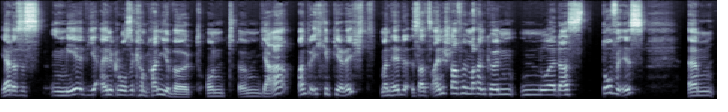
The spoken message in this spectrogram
ja, dass es mehr wie eine große Kampagne wirkt. Und ähm, ja, André, ich gebe dir recht, man hätte es als eine Staffel machen können, nur das Doofe ist, ähm,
